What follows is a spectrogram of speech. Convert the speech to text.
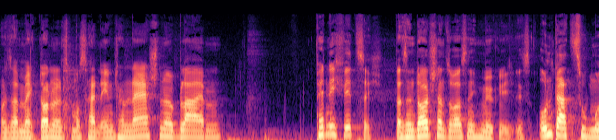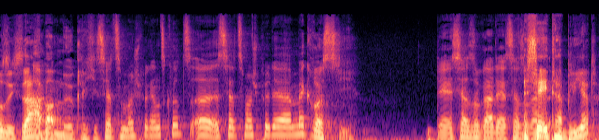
unser McDonalds muss halt international bleiben. Fände ich witzig, dass in Deutschland sowas nicht möglich ist. Und dazu muss ich sagen, Aber möglich ist ja zum Beispiel ganz kurz, äh, ist ja zum Beispiel der McRösti. Der ist ja sogar, der ist ja sogar, ist der etabliert?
